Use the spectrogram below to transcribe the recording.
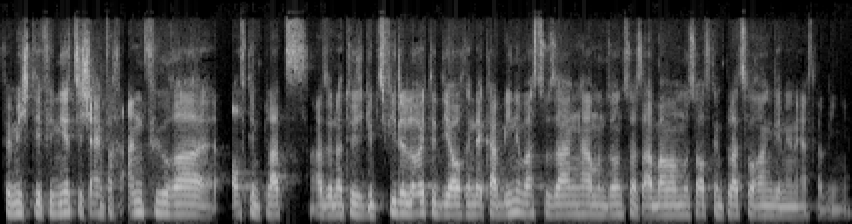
für mich definiert sich einfach Anführer auf dem Platz. Also natürlich gibt es viele Leute, die auch in der Kabine was zu sagen haben und sonst was, aber man muss auf dem Platz vorangehen in erster Linie.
